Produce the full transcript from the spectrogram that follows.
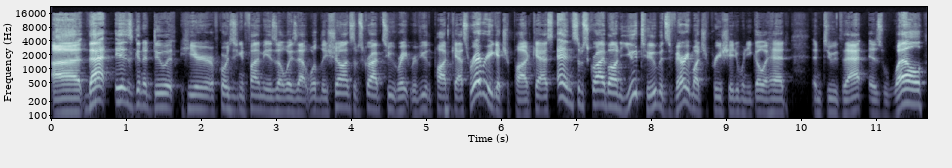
Uh, that is going to do it here. Of course, you can find me as always at Woodley Sean. Subscribe to, rate, review the podcast wherever you get your podcast, and subscribe on YouTube. It's very much appreciated when you go ahead and do that as well.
